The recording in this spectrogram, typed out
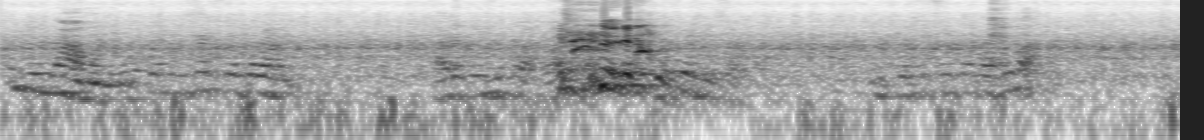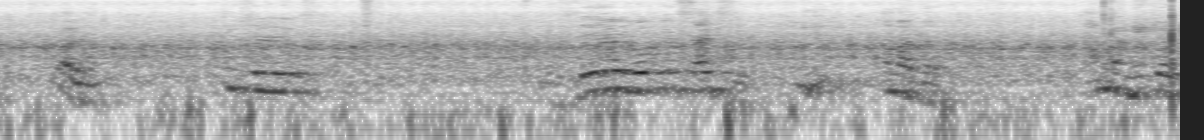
কিন্তু না মানে বিশ্বাস করতে পারেন সাড়ে তিনশো টাকা বিশ্বাস পঁচিশশো টাকা হবা যে লোকের চাইছে আমার দ্বারা আমার নিকট।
